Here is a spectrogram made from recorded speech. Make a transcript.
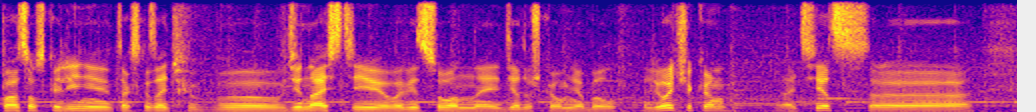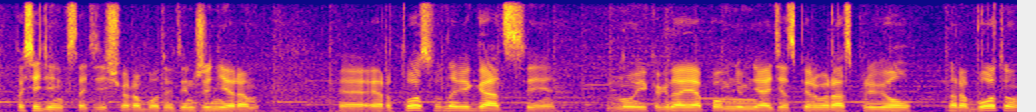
по отцовской линии, так сказать, в, в династии в авиационной. Дедушка у меня был летчиком, отец э, по сей день, кстати, еще работает инженером э, РТОС в навигации. Ну и когда я помню, меня отец первый раз привел на работу,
